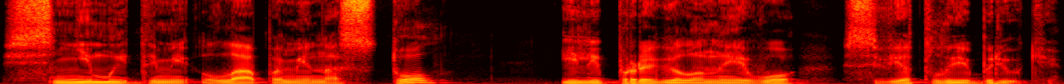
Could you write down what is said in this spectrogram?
с немытыми лапами на стол или прыгала на его светлые брюки.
